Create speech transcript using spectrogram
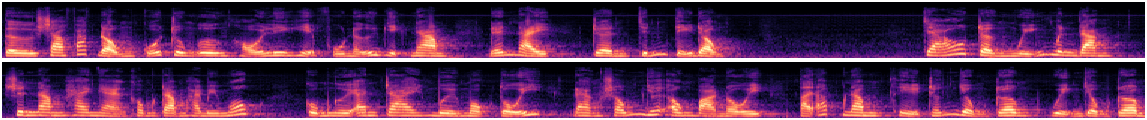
từ sau phát động của Trung ương Hội Liên hiệp Phụ nữ Việt Nam đến nay trên 9 tỷ đồng. Cháu Trần Nguyễn Minh Đăng, sinh năm 2021, cùng người anh trai 11 tuổi đang sống với ông bà nội tại ấp 5 thị trấn Dòng Trơm, huyện Dòng Trơm.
